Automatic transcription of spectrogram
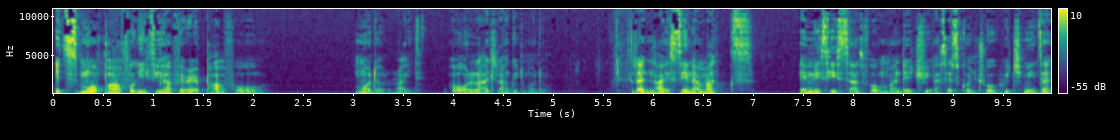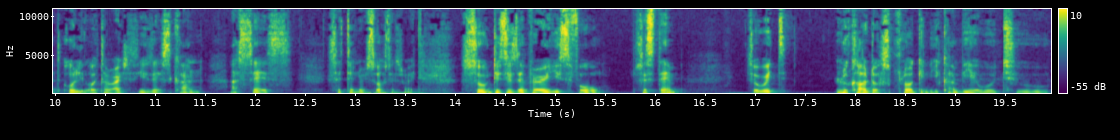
It's more powerful if you have a very powerful model, right? Or large language model. So that now it's saying that MAX MAC stands for mandatory access control, which means that only authorized users can access certain resources, right? So this is a very useful system. So with local docs plugin, you can be able to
